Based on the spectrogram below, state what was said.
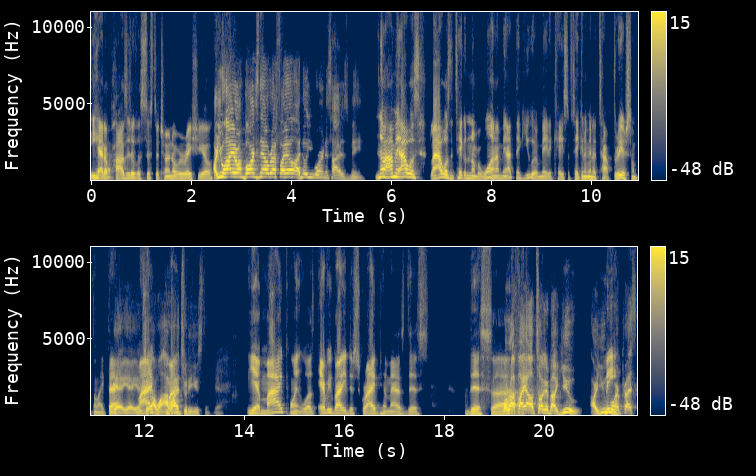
He had Yeah. a positive assist to turnover ratio. Are you higher on Barnes now, Rafael? I know you weren't as high as me. No, I mean I was like I wasn't taking him number one. I mean I think you have made a case of taking him in the top three or something like that. yeah, yeah, yeah. My- I, want, I my- wanted two to Houston. Yeah. Yeah, my point was everybody described him as this this uh Well, Rafael, I'm talking about you. Are you Me. more impressed?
